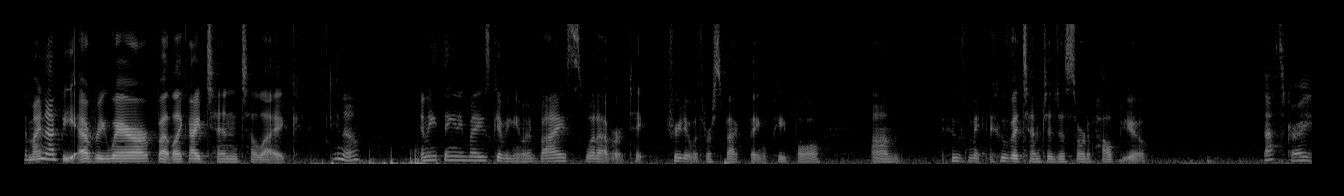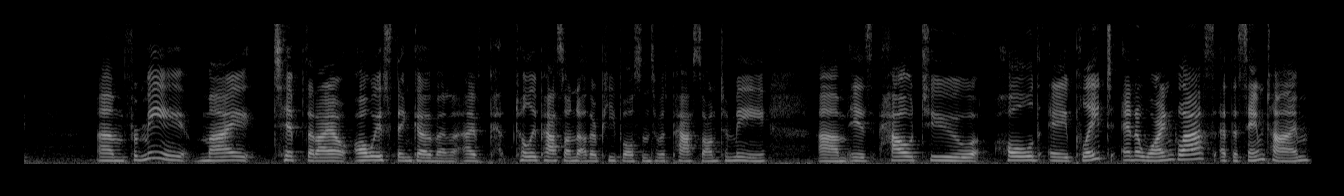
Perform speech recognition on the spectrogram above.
it might not be everywhere, but like I tend to like, you know, anything anybody's giving you advice, whatever, take treat it with respect, thank people. Um, who've ma- who've attempted to sort of help you. That's great. Um, for me, my tip that I always think of, and I've p- totally passed on to other people since it was passed on to me, um, is how to hold a plate and a wine glass at the same time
